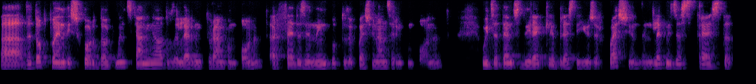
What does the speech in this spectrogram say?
uh, the top 20 scored documents coming out of the learning to rank component are fed as an input to the question answering component, which attempts to directly address the user question. And let me just stress that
